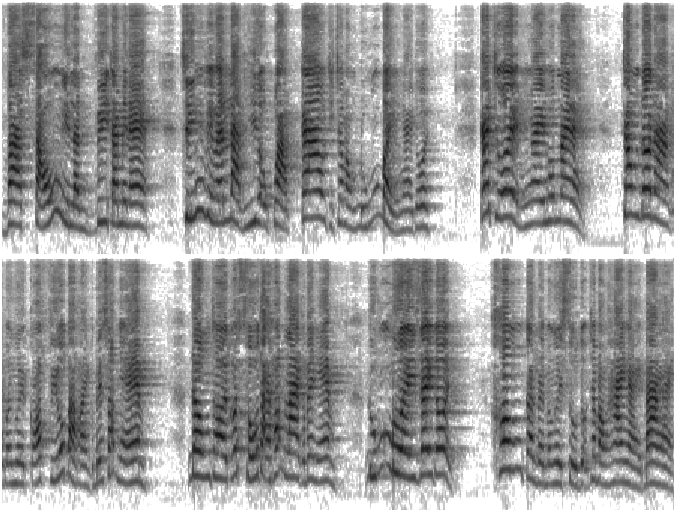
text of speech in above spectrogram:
và 6.000 lần vitamin E. Chính vì vậy nó đạt hiệu quả cao chỉ trong vòng đúng 7 ngày thôi. Các chú ơi, ngày hôm nay này, trong đơn hàng của mọi người có phiếu bảo hành của bên shop nhà em. Đồng thời có số tại hotline của bên nhà em. Đúng 10 giây thôi. Không cần phải mọi người sử dụng trong vòng 2 ngày, 3 ngày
